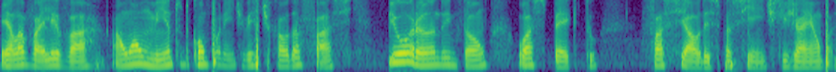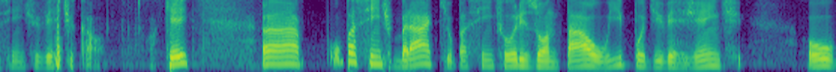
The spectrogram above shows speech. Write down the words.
ela vai levar a um aumento do componente vertical da face, piorando então o aspecto facial desse paciente, que já é um paciente vertical, ok? Uh, o paciente braque, o paciente horizontal, hipodivergente, ou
